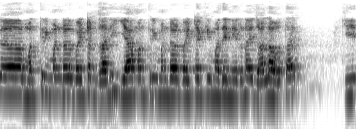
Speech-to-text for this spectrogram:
क- मंत्रिमंडळ बैठक झाली या मंत्रिमंडळ बैठकीमध्ये निर्णय झाला होता की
